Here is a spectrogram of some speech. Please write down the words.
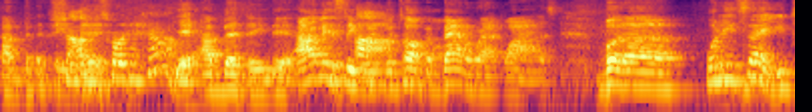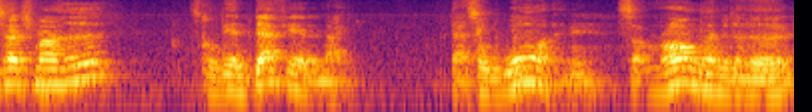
I bet they Shout out did. to Twork and Cal. Yeah, I bet they did. Obviously, Ah. we were talking battle rap wise, but uh, what did he say? You touch my hood, it's gonna be a death here tonight. That's a warning. Something wrong under the hood.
